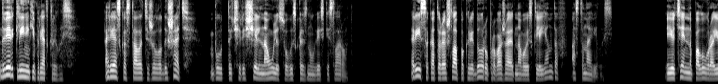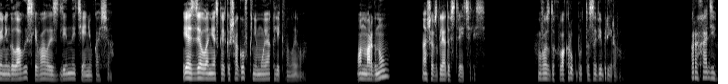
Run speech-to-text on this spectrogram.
Дверь клиники приоткрылась. Резко стало тяжело дышать, будто через щель на улицу выскользнул весь кислород. Риса, которая шла по коридору, провожая одного из клиентов, остановилась. Ее тень на полу в районе головы сливалась с длинной тенью Косё. Я сделала несколько шагов к нему и окликнула его. Он моргнул, наши взгляды встретились. Воздух вокруг будто завибрировал. «Проходи».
